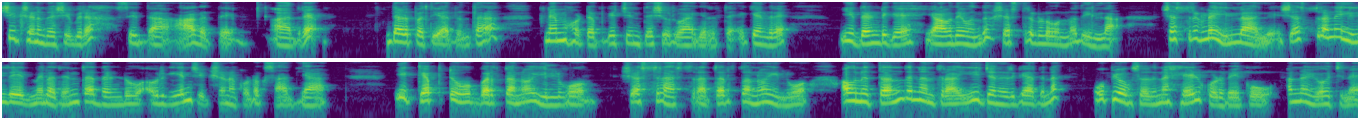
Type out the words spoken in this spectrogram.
ಶಿಕ್ಷಣದ ಶಿಬಿರ ಸಿದ್ಧ ಆಗತ್ತೆ. ಆದರೆ ದಳಪತಿಯಾದಂತಹ ಕ್ನೆಮ್ ಹೊಟಪ್ಗೆ ಚಿಂತೆ ಶುರುವಾಗಿರುತ್ತೆ. ಏಕೆಂದರೆ ಈ ದಂಡಿಗೆ ಯಾವುದೇ ಒಂದು ಶಸ್ತ್ರಗಳು ಅನ್ನೋದು ಇಲ್ಲ ಶಸ್ತ್ರಗಳೇ ಇಲ್ಲ ಅಲ್ಲಿ. ಶಸ್ತ್ರನೇ ಇಲ್ಲದೆ ಇದ್ಮೇಲೆ ಅದೆಂಥ ದಂಡು? ಅವ್ರಿಗೆ ಏನು ಶಿಕ್ಷಣ ಕೊಡೋಕ್ಕೆ ಸಾಧ್ಯ? ಈ ಕೆಪ್ಟು ಬರ್ತಾನೋ ಇಲ್ವೋ? ಶಸ್ತ್ರಾಸ್ತ್ರ ತರ್ತಾನೋ ಇಲ್ವೋ? ಅವನು ತಂದ ನಂತರ ಈ ಜನರಿಗೆ ಅದನ್ನು ಉಪಯೋಗಿಸೋದನ್ನು ಹೇಳ್ಕೊಡ್ಬೇಕು ಅನ್ನೋ ಯೋಚನೆ.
